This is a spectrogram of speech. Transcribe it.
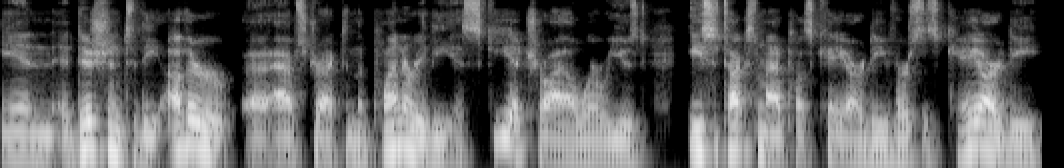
in addition to the other uh, abstract in the plenary, the IsKia trial, where we used isatuximab plus KRD versus KRD,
